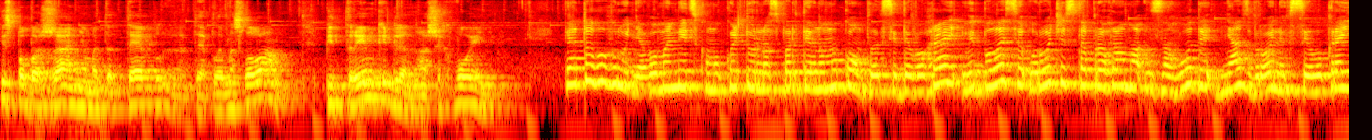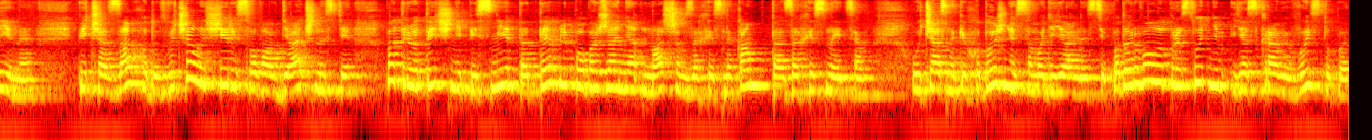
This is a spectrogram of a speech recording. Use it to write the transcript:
із побажаннями та теплими словами, підтримки для наших воїнів. 5 грудня в Омельницькому культурно-спортивному комплексі Дивограй відбулася урочиста програма з нагоди Дня Збройних сил України. Під час заходу звучали щирі слова вдячності, патріотичні пісні та теплі побажання нашим захисникам та захисницям. Учасники художньої самодіяльності подарували присутнім яскраві виступи,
